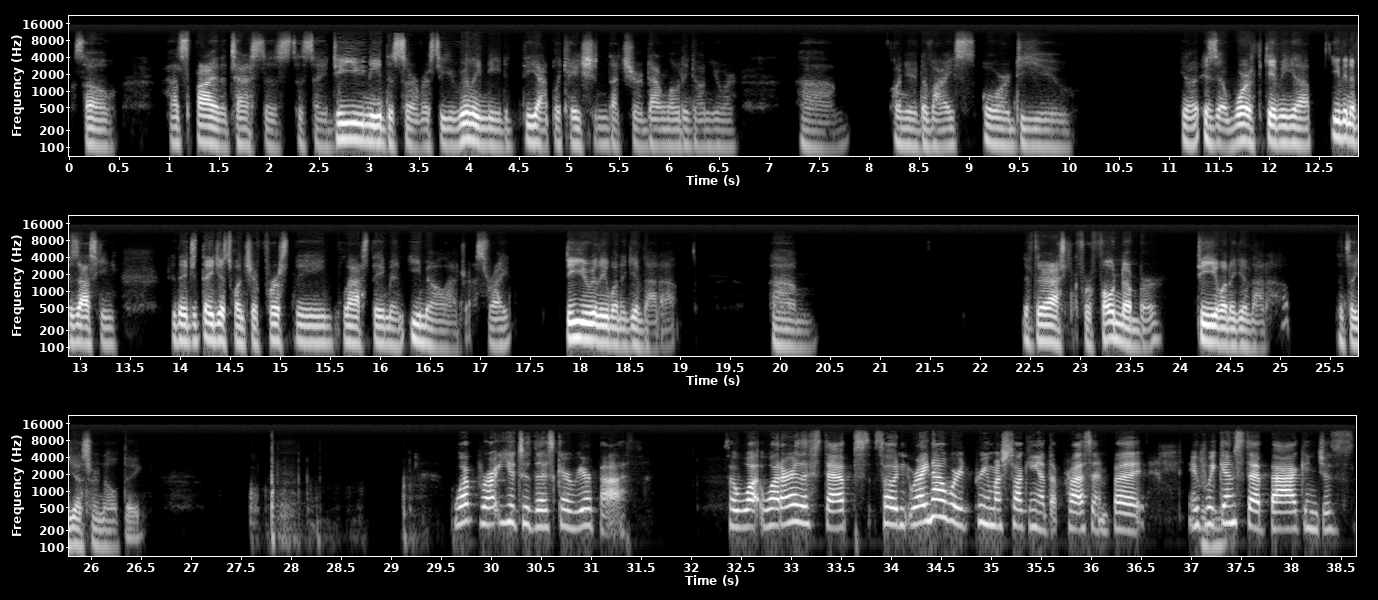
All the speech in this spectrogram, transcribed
So that's probably the test is to say, do you need the service? Do you really need the application that you're downloading on your um, on your device, or do you, you know, is it worth giving up? Even if it's asking they, they just want your first name, last name, and email address, right? Do you really want to give that up? Um, if they're asking for a phone number, do you want to give that up? It's a yes or no thing. What brought you to this career path? So what what are the steps? So right now we're pretty much talking at the present, but if mm-hmm. we can step back and just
